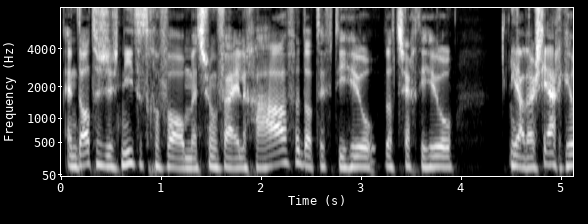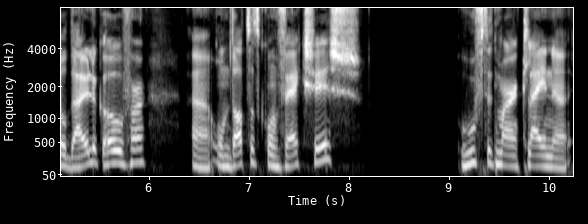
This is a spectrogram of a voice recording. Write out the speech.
En dat is dus niet het geval met zo'n veilige haven. Dat, heeft hij heel, dat zegt hij heel. Ja, daar is hij eigenlijk heel duidelijk over. Eh, omdat het convex is, hoeft het maar een kleine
